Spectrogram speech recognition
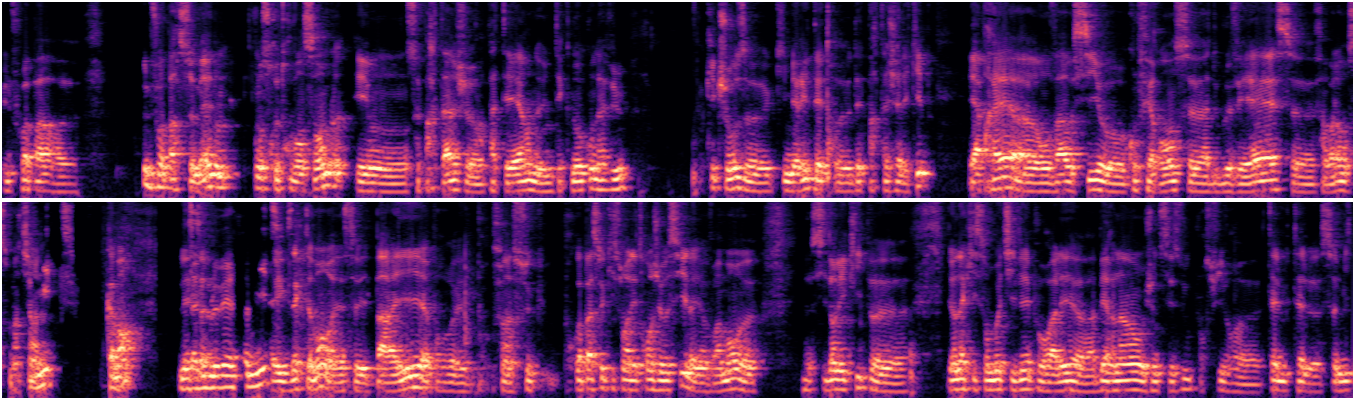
une fois par une fois par semaine, on se retrouve ensemble et on se partage un pattern, une techno qu'on a vu, quelque chose qui mérite d'être d'être partagé à l'équipe. Et après, on va aussi aux conférences AWS. Enfin voilà, on se maintient. Mythe. Comment? Les la WS Summit. Exactement, ouais, celui de Paris. Pour, enfin, pourquoi pas ceux qui sont à l'étranger aussi. Là, il y a vraiment, euh, si dans l'équipe, euh, il y en a qui sont motivés pour aller euh, à Berlin ou je ne sais où pour suivre tel ou tel summit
